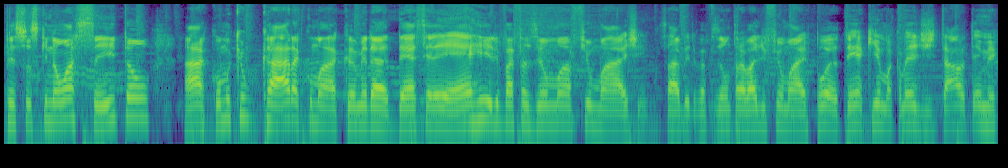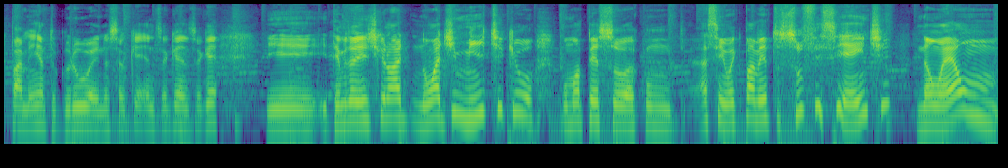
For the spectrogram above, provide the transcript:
pessoas que não aceitam ah, como que um cara com uma câmera DSLR, ele vai fazer uma filmagem, sabe? Ele vai fazer um trabalho de filmagem. Pô, eu tenho aqui uma câmera digital, eu tenho meu equipamento, grua e não sei o que, não sei o que, não sei o que. E, e tem muita gente que não, não admite que o- uma pessoa com, assim, um equipamento suficiente, não é um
